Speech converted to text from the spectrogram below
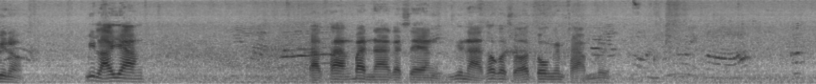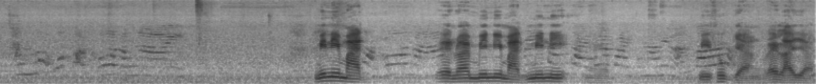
พี่น้องมีหลายอย่างปากข้างบ้านนากระแซงยี่หนาเท่ากระสอตรงกันขามเลยมินิมาร์ทเรียกว่ามินิมาร์ทมินิมีทุกอย่างหลายๆอย่าง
